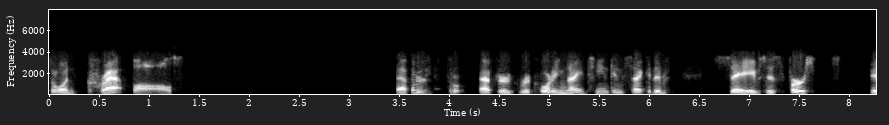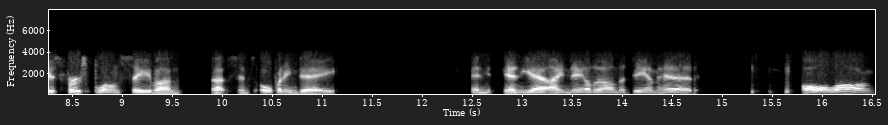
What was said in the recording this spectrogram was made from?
throwing crap balls after th- after recording 19 consecutive saves. His first his first blown save on uh, since opening day. And and yeah, I nailed it on the damn head all along.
